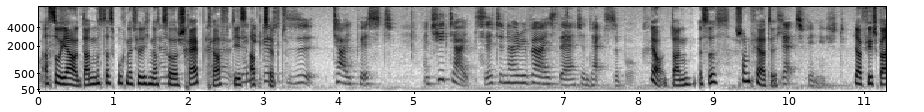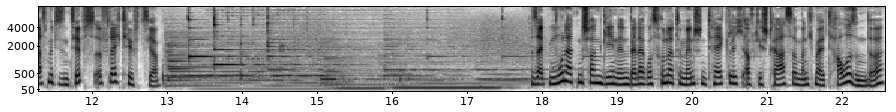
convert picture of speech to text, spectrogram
Uh. Ach so, ja, und dann muss das Buch natürlich noch zur Schreibkraft, die es uh, abtippt. Ja, und dann ist es schon fertig. Ja, viel Spaß mit diesen Tipps. Äh, vielleicht hilft's ja. Seit Monaten schon gehen in Belarus hunderte Menschen täglich auf die Straße, manchmal Tausende.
